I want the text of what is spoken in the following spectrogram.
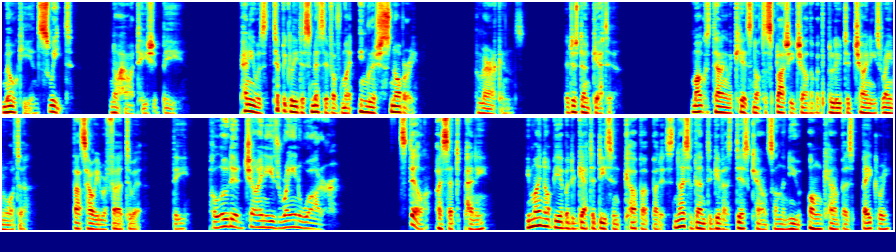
milky and sweet, not how a tea should be. Penny was typically dismissive of my English snobbery. Americans, they just don't get it. Mark was telling the kids not to splash each other with polluted Chinese rainwater. That's how he referred to it the polluted Chinese rainwater. Still, I said to Penny, you might not be able to get a decent cuppa, but it's nice of them to give us discounts on the new on campus bakery.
